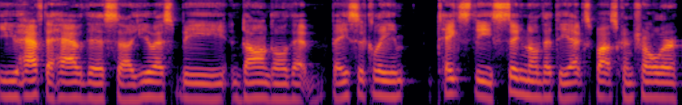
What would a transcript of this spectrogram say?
you have to have this uh, USB dongle that basically takes the signal that the Xbox controller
